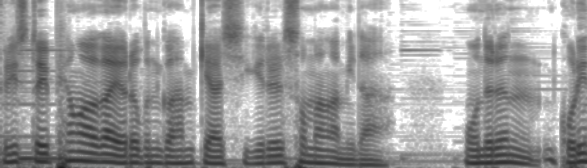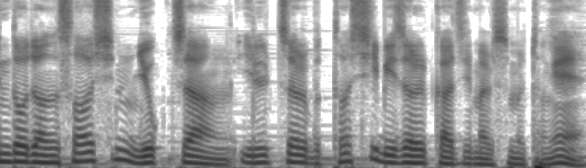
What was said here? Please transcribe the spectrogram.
그리스도의 평화가 여러분과 함께 하시기를 소망합니다. 오늘은 고린도전서 16장 1절부터 12절까지 말씀을 통해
